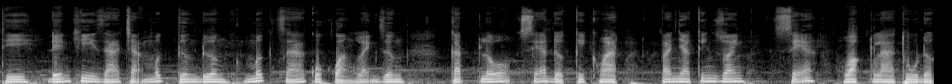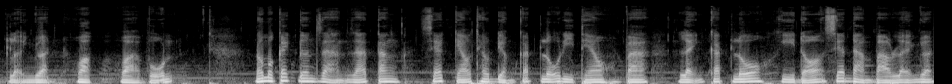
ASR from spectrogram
thì đến khi giá chạm mức tương đương mức giá của khoảng lệnh dừng, cắt lỗ sẽ được kích hoạt và nhà kinh doanh sẽ hoặc là thu được lợi nhuận hoặc hòa vốn. Nói một cách đơn giản, giá tăng sẽ kéo theo điểm cắt lỗ đi theo và lệnh cắt lỗ khi đó sẽ đảm bảo lợi nhuận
